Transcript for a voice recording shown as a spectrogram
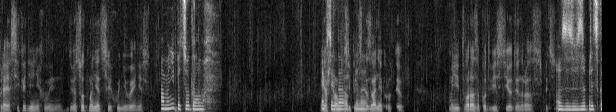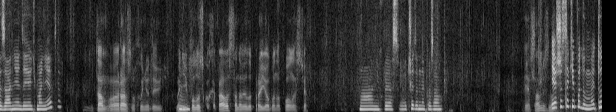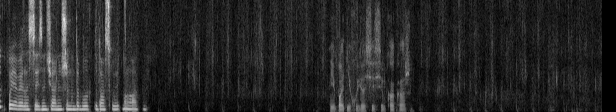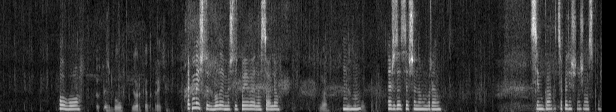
Бля, я скільки денег винен? 900 монет цієї хуйні виніс. А мені 500 дало. Я Як ж там всегда, ці об'єднаю. предсказання крутив. Мені два рази по 200 і один раз 500. А з- За предсказання дають монети? Там а, разну хуйню дають. Мені Мгм. полоску ХП встановили пройобану повністю. А, ніхуя собі. Чого ти не казав? Я сам не знав. Я щось таке подумав, ми тут появилися ізначально, що треба було б туди сходити. Ну ладно. Єбать, ніхуя сі 7К каже. Ого. Тут хтось був, дверки відкриті. Так ми ж тут були, ми ж тут появилися, алло. Да, я Угу. забув. Я ж за це ще не говорила. Сімка, це, звісно, жорстко.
